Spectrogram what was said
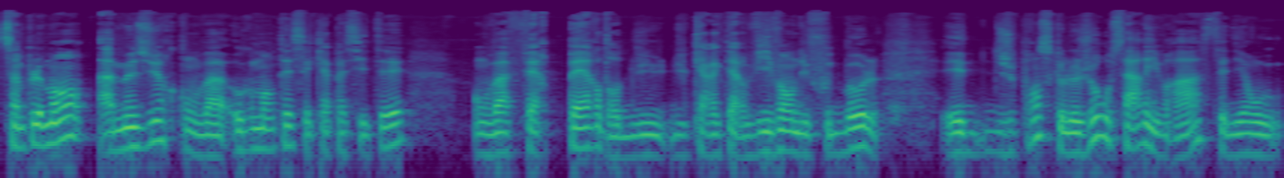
Simplement, à mesure qu'on va augmenter ses capacités, on va faire perdre du, du caractère vivant du football. Et je pense que le jour où ça arrivera, c'est-à-dire où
